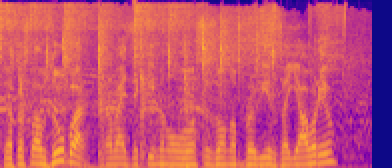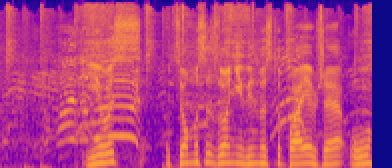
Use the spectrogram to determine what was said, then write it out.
Святослав Зубар, гравець, який минулого сезону провів за Яворів. І ось у цьому сезоні він виступає вже у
